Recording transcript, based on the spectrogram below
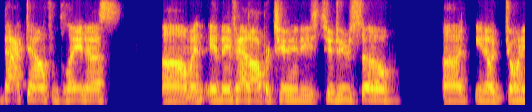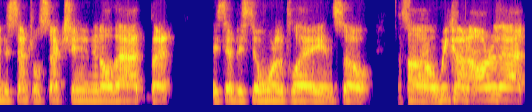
back down from playing us, um, and, and, they've had opportunities to do so. Uh, you know, joining the central section and all that, but they said they still wanted to play, and so uh, we kind of honor that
